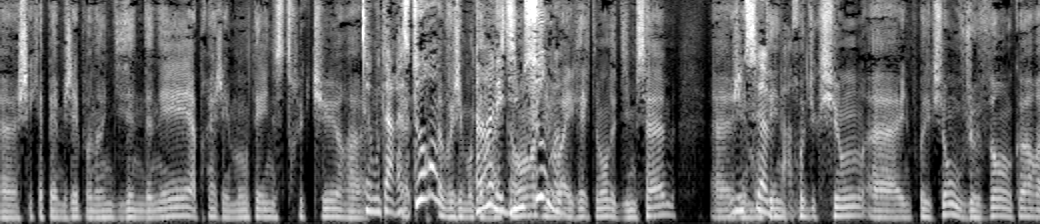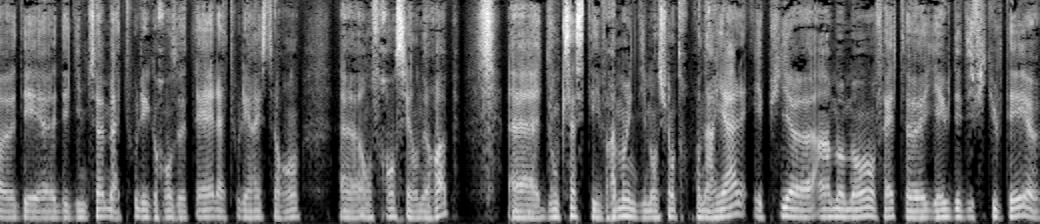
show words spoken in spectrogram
euh, euh, chez KPMG pendant une dizaine d'années. Après j'ai monté une structure. euh, Tu as monté un restaurant euh, oui, j'ai monté Hein, un les restaurant, exactement de dim sum. Euh, j'ai monté une pardon. production, euh, une production où je vends encore euh, des, euh, des dim sum à tous les grands hôtels, à tous les restaurants euh, en France et en Europe. Euh, donc ça, c'était vraiment une dimension entrepreneuriale. Et puis euh, à un moment, en fait, euh, il y a eu des difficultés. euh,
